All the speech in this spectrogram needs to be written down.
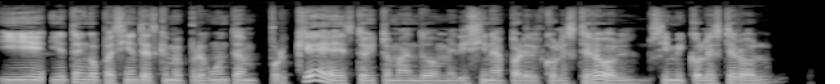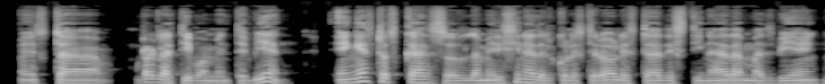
Y yo tengo pacientes que me preguntan por qué estoy tomando medicina para el colesterol si mi colesterol está relativamente bien. En estos casos, la medicina del colesterol está destinada más bien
